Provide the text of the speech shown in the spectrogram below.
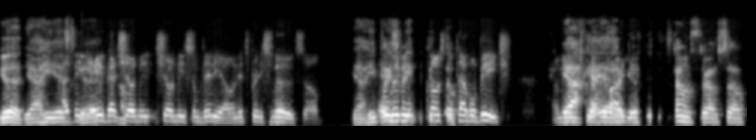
good. Yeah, he is. I think good. Abe had showed me showed me some video, and it's pretty smooth. So yeah, he plays. And living close to Pebble Beach, I mean, yeah, yeah, yeah. Stone's throw. So,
